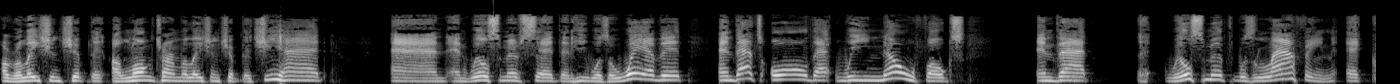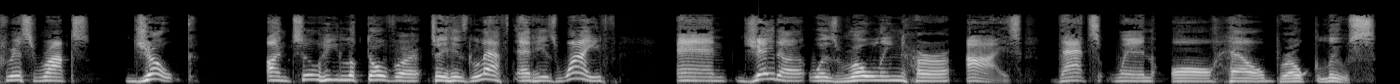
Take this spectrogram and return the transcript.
a relationship that a long term relationship that she had, and and Will Smith said that he was aware of it, and that's all that we know, folks. And that Will Smith was laughing at Chris Rock's joke until he looked over to his left at his wife, and Jada was rolling her eyes. That's when all hell broke loose.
